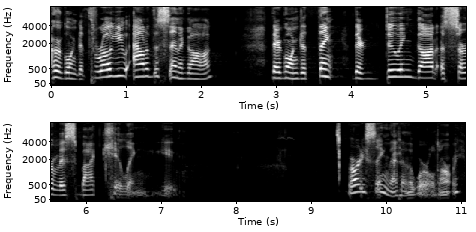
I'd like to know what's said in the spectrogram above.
who are going to throw you out of the synagogue. They're going to think they're doing God a service by killing you. We're already seeing that in the world, aren't we?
